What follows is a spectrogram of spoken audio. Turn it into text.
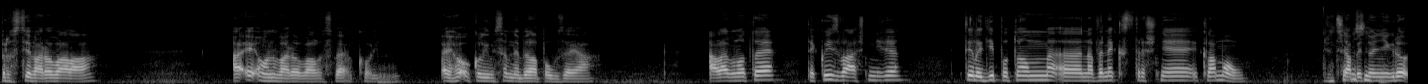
prostě varovala a i on varoval své okolí. A jeho okolím jsem nebyla pouze já. Ale ono to je takový zvláštní, že ty lidi potom eh, navenek strašně klamou. Že třeba by to někdo,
